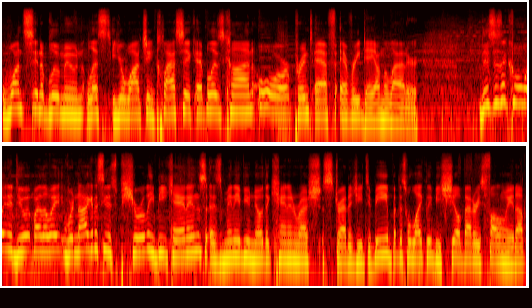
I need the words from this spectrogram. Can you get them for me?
once in a blue moon, lest you're watching Classic at BlizzCon or Printf every day on the ladder. This is a cool way to do it, by the way. We're not going to see this purely be cannons, as many of you know the cannon rush strategy to be, but this will likely be shield batteries following it up,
